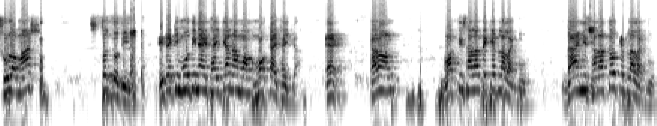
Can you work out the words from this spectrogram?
ষোলো মাস, চোদ্দ দিন। এটা কি মদিনায় থাইকা না মক্কায় থাইকা? এক। কারণ, ওয়াক্তি সালাতে কেবলা লাগবো। দায়মি সালাতেও কেবলা লাগবো।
